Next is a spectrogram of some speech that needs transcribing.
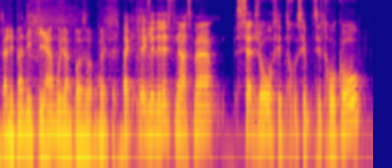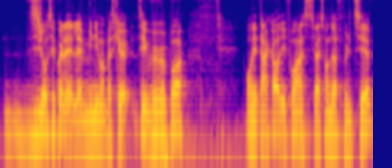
ça dépend des clients. Moi, j'aime pas ça. Fait le délai de financement, 7 jours, c'est trop, trop court. 10 jours, c'est quoi le, minimum? Parce que, tu sais, veux, pas, on est encore des fois en situation d'offre multiple.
